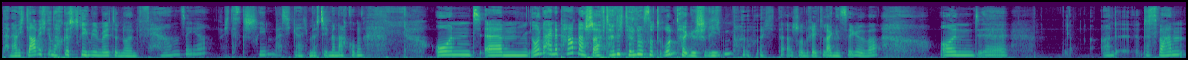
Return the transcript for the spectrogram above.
Dann habe ich, glaube ich, noch geschrieben, ich möchte einen neuen Fernseher. Habe ich das geschrieben? Weiß ich gar nicht, müsste ich mal nachgucken. Und, ähm, und eine Partnerschaft hatte ich dann noch so drunter geschrieben, weil ich da schon recht lange Single war. Und, äh, und das waren,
